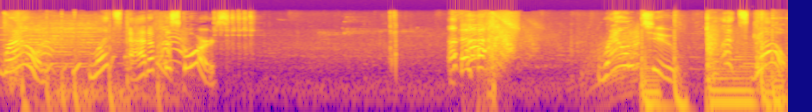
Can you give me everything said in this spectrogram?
Round. Let's add up the scores. round two. Let's go.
